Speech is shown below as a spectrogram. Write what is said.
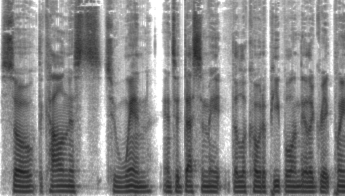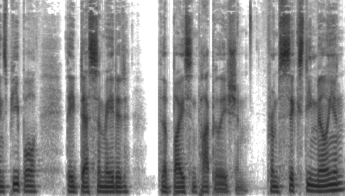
So the colonists to win and to decimate the Lakota people and the other Great Plains people, they decimated the bison population. From 60 million,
